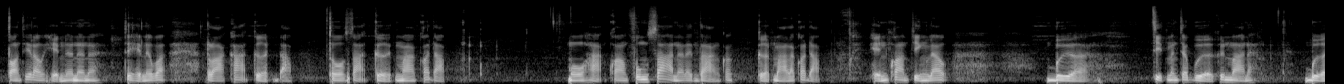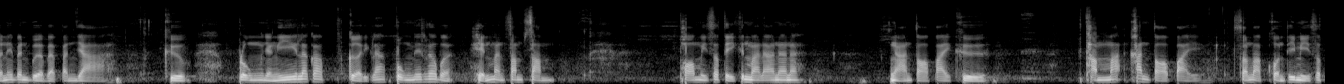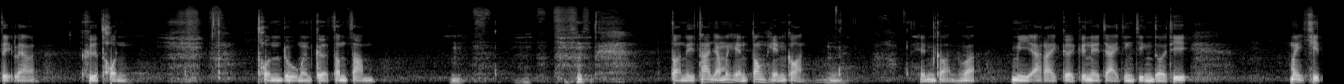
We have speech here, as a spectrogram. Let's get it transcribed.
ตอนที่เราเห็นนั่นนะจะเห็นเลยว่า ราคะเกิดดับ โทสะเกิดมาก็ดับ โมหะความฟุ้งซ่านอะไรต่างๆ ก็เกิดมาแล้วก็ดับ เห็นความจริงแล้วเบื่อจิตมันจะเบื่อขึ้นมานะ เบื่อนี่เป็นเบื่อแบบปัญญา คือปรุงอย่างนี้แล้วก็เกิดอีกแล้วปรุงนี่แล้วก็เบื่อเห็นมันซ้ำๆพอมีสติขึ้นมาแล้วนะนะงานต่อไปคือธรรมะขั้นต่อไปสำหรับคนที่มีสติแล้ว คือทน นดูมันเกิดซ้ำๆตอนนี้ถ้ายังไม่เห็นต้องเห็นก่อน เห็นก่อนว่า มีอะไรเกิดขึ้นในใจจริง ๆ โดยที่ไม่คิด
